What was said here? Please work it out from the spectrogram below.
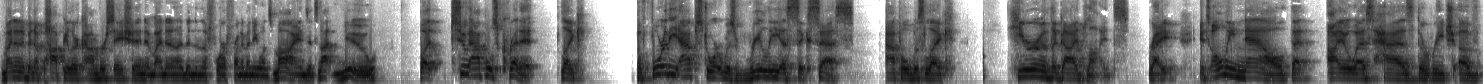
might not have been a popular conversation. It might not have been in the forefront of anyone's minds. It's not new, but to Apple's credit, like before the App Store was really a success, Apple was like, here are the guidelines, right? It's only now that iOS has the reach of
